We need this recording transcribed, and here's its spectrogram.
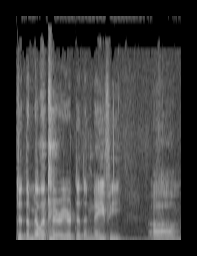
Did the military or did the Navy um,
